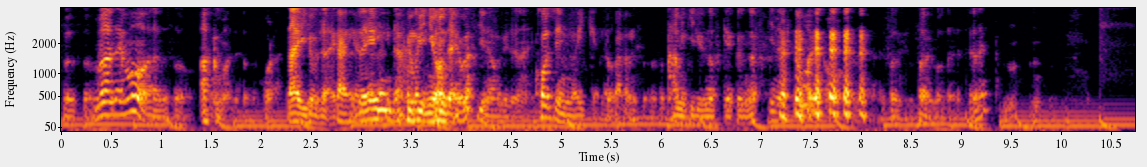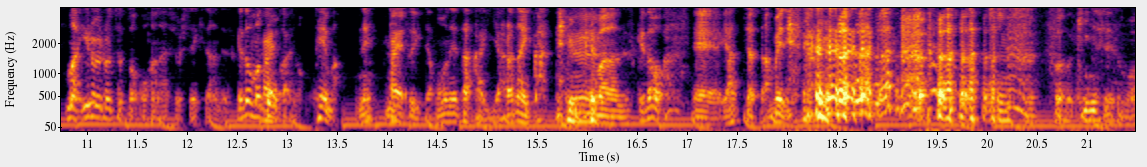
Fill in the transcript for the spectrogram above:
そうそう。まあでも、あのそうあくまでその、ほら、代表じゃないか全員ラグビー日本代表が好きなわけじゃない。個人の意見だからね。そうそうそう。神木隆之介君が好きな人もいるかもわかんない。そうそういうことですよね。うんうん。まあ、いろいろちょっとお話をしてきたんですけど、まあ、はい今回のテーマね、はいについて、骨高いやらないかっていうテーマなんですけど、えーやっちゃダメです。禁止。そう、禁止ですもん。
